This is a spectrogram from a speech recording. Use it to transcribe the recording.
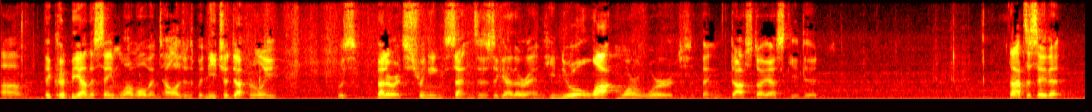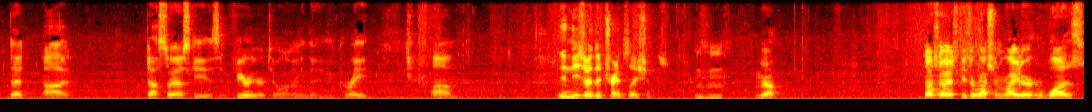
Um, they could be on the same level of intelligence, but Nietzsche definitely was better at stringing sentences together, and he knew a lot more words than Dostoevsky did. Not to say that that uh, Dostoevsky is inferior to him. I mean, they're great. Um, And these are the translations. hmm Yeah. is a Russian writer, or was.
